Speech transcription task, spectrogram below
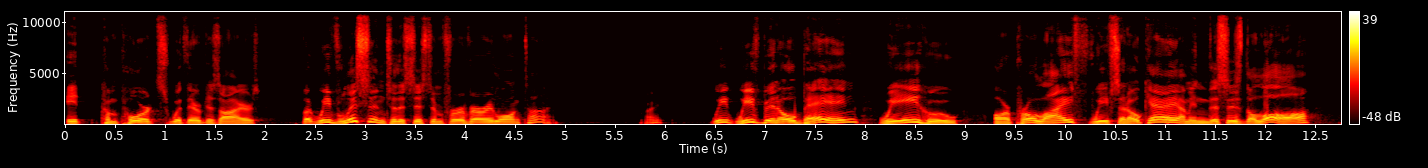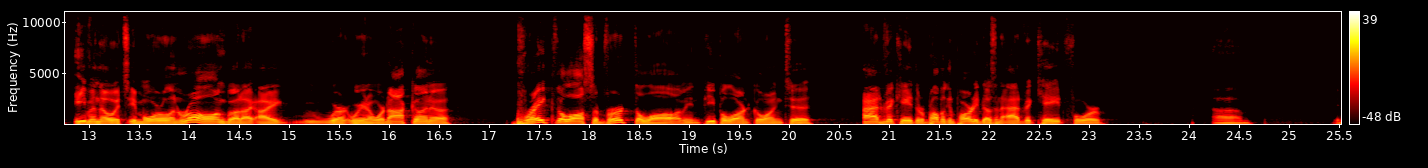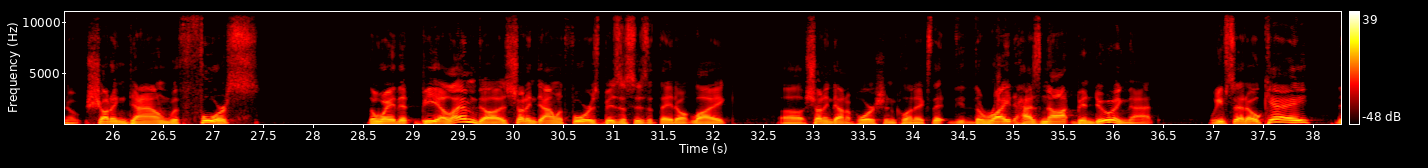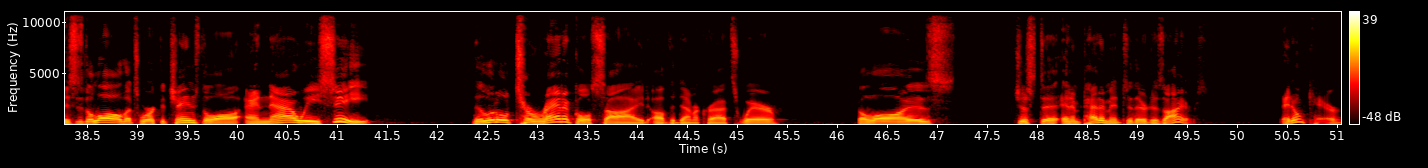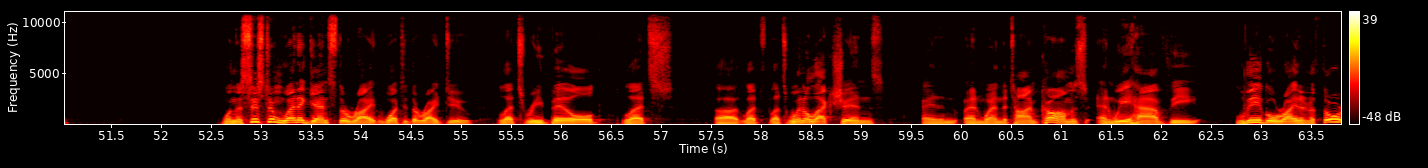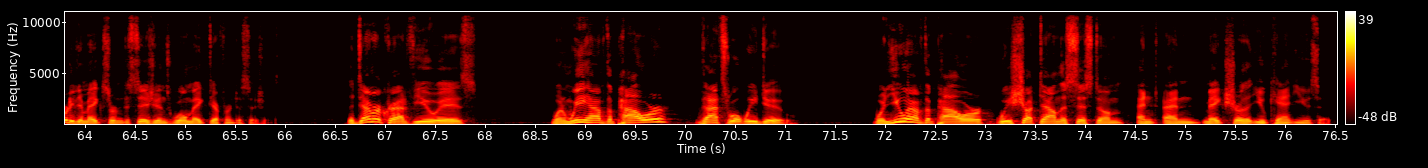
it comports with their desires. But we've listened to the system for a very long time, right? We, we've been obeying. We who are pro life, we've said, okay, I mean, this is the law, even though it's immoral and wrong, but I, I we're, we're, you know, we're not going to break the law, subvert the law. I mean, people aren't going to advocate, the Republican Party doesn't advocate for, um, you know, shutting down with force the way that BLM does, shutting down with force businesses that they don't like, uh, shutting down abortion clinics. The, the, right has not been doing that. We've said, okay, this is the law. Let's work to change the law. And now we see the little tyrannical side of the Democrats where the law is just a, an impediment to their desires. They don't care. When the system went against the right, what did the right do? Let's rebuild. Let's uh, let's let's win elections, and and when the time comes, and we have the legal right and authority to make certain decisions, we'll make different decisions. The Democrat view is when we have the power, that's what we do. When you have the power, we shut down the system and and make sure that you can't use it.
